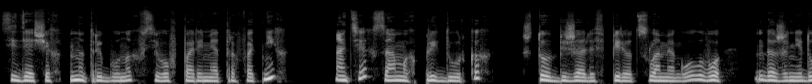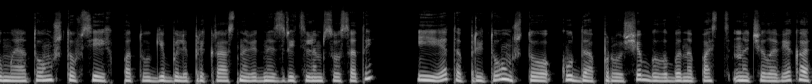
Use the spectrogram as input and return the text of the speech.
сидящих на трибунах всего в паре метров от них, о тех самых придурках, что бежали вперед, сломя голову, даже не думая о том, что все их потуги были прекрасно видны зрителям с высоты, и это при том, что куда проще было бы напасть на человека,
